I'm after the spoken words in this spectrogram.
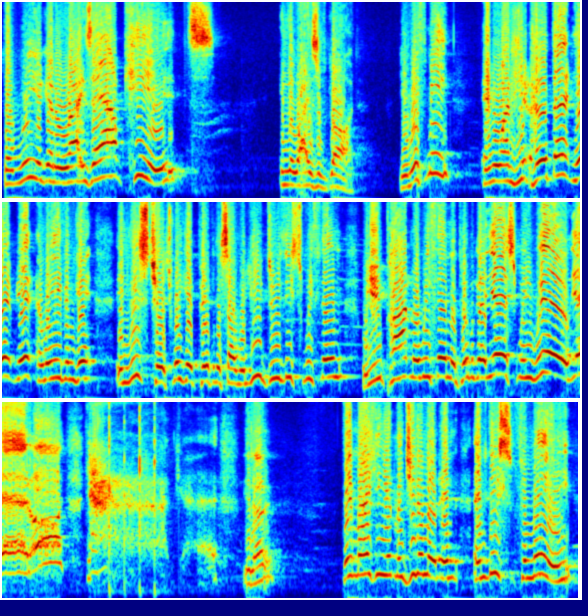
that we are going to raise our kids in the ways of God. You with me? Everyone heard that? Yep, yep. And we even get, in this church, we get people to say, will you do this with them? Will you partner with them? And people go, yes, we will. Yeah, oh, yeah, yeah. You know? They're making it legitimate. And, and this, for me,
